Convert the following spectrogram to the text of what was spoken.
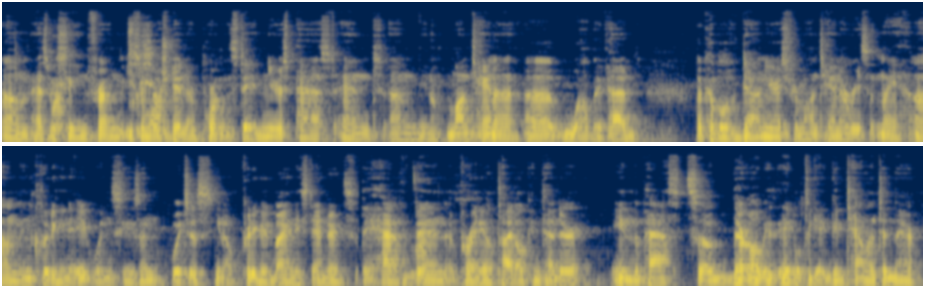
um, as we've seen from Eastern. Washington or Portland State in years past, and um, you know Montana. Uh, well, they've had a couple of down years for Montana recently, um, including an eight-win season, which is you know pretty good by any standards. They have been a perennial title contender in the past, so they're always able to get good talent in there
